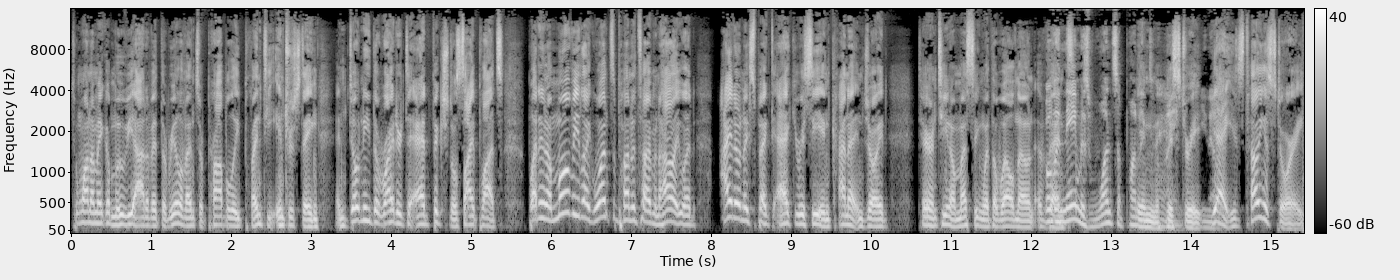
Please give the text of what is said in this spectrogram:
to want to make a movie out of it, the real events are probably plenty interesting and don't need the writer to add fictional side plots. But in a movie like Once Upon a Time in Hollywood, I don't expect accuracy and kind of enjoyed Tarantino messing with a well-known event Well, the name is Once Upon a Time in Time. history. you know? Yeah, he's telling a story.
